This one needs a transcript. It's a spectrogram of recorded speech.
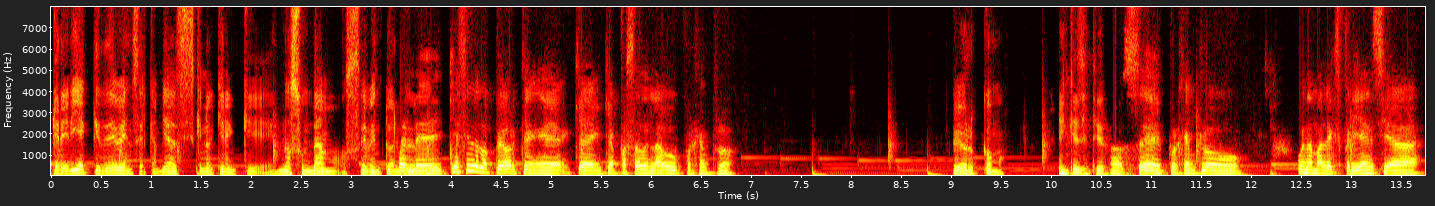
creería que deben ser cambiadas si es que no quieren que nos hundamos eventualmente. ¿Qué ha sido lo peor que, que- que ha pasado en la U, por ejemplo? Peor cómo. ¿En qué sentido? No sé, por ejemplo, una mala experiencia,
